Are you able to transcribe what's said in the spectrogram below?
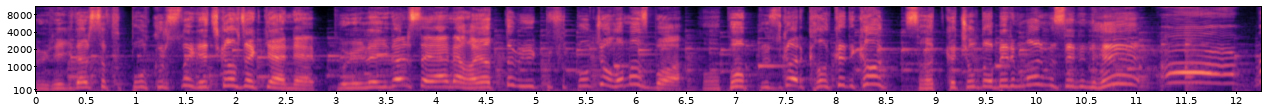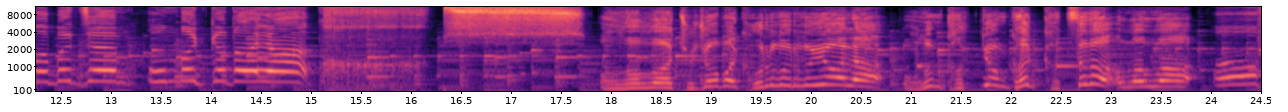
Böyle giderse futbol kursuna geç kalacak yani. Böyle giderse yani hayatta büyük bir futbolcu olamaz bu. Hop hop Rüzgar kalk hadi kalk. Saat kaç oldu haberin var mı senin he? Ee, babacım 10 dakika daha ya. Allah Allah çocuğa bak horul horul uyuyor hala. Oğlum kalk diyorum kalk kalksana Allah Allah. Of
